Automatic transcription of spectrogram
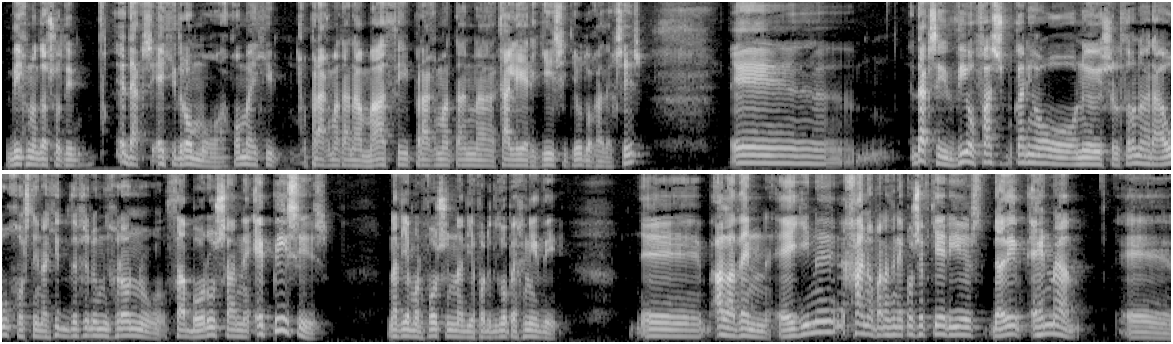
δείχνοντας ότι εντάξει έχει δρόμο ακόμα, έχει πράγματα να μάθει, πράγματα να καλλιεργήσει και ούτω καθεξής. Ε, εντάξει, δύο φάσεις που κάνει ο νεοεισελθόν Αραούχο στην αρχή του δεύτερου μηχρόνου θα μπορούσαν επίσης να διαμορφώσουν ένα διαφορετικό παιχνίδι ε, αλλά δεν έγινε. Χάνει ο Παναθηναϊκός ευκαιρίες. Δηλαδή ένα ε,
